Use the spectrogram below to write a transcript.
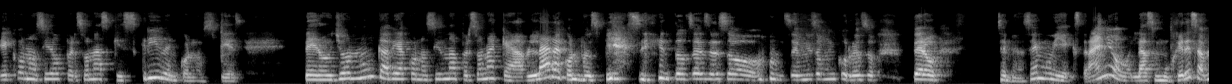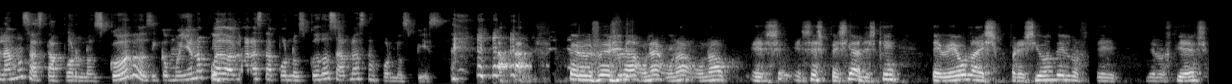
he conocido personas que escriben con los pies pero yo nunca había conocido una persona que hablara con los pies, entonces eso se me hizo muy curioso, pero se me hace muy extraño, las mujeres hablamos hasta por los codos y como yo no puedo hablar hasta por los codos, hablo hasta por los pies. pero eso es, una, una, una, es, es, especial, es que te veo la expresión de los, de, de, los pies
